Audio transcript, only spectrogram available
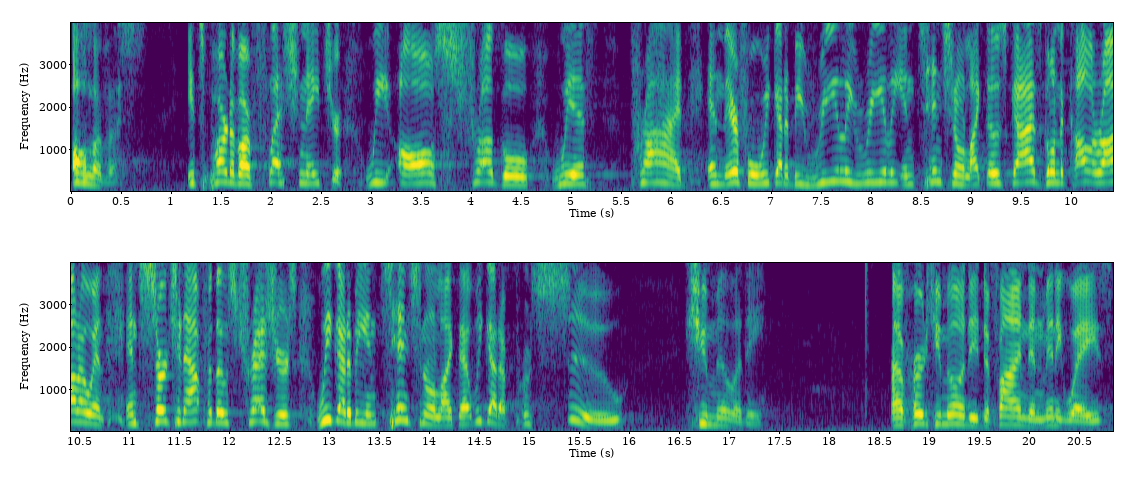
All of us. It's part of our flesh nature. We all struggle with pride and therefore we got to be really really intentional like those guys going to colorado and, and searching out for those treasures we got to be intentional like that we got to pursue humility I've heard humility defined in many ways.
